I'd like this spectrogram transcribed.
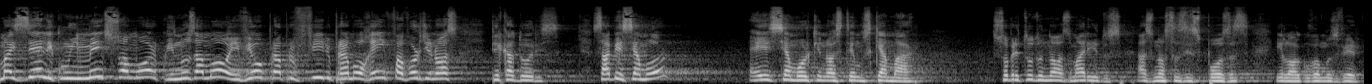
mas Ele, com imenso amor, que nos amou, enviou o próprio Filho para morrer em favor de nós pecadores. Sabe esse amor? É esse amor que nós temos que amar. Sobretudo nós, maridos, as nossas esposas, e logo vamos ver.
